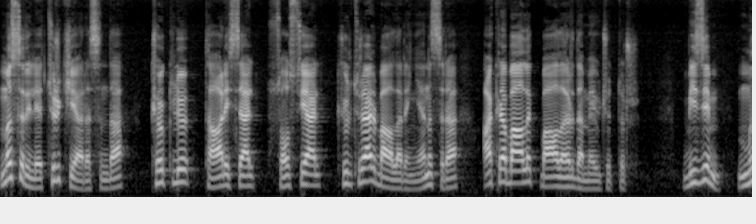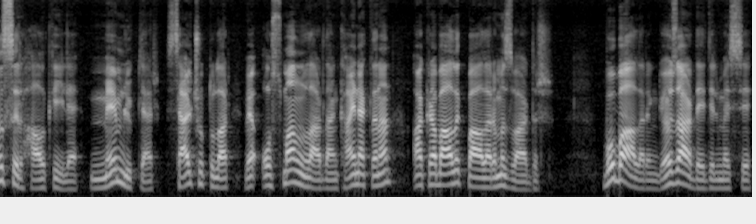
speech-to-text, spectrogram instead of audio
Mısır ile Türkiye arasında köklü tarihsel, sosyal, kültürel bağların yanı sıra akrabalık bağları da mevcuttur. Bizim Mısır halkı ile Memlükler, Selçuklular ve Osmanlılardan kaynaklanan akrabalık bağlarımız vardır. Bu bağların göz ardı edilmesi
